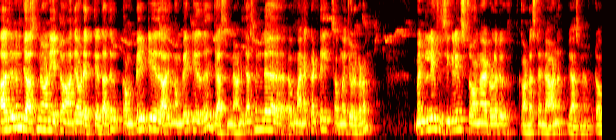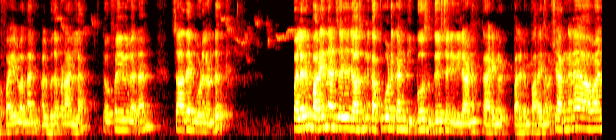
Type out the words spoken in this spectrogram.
അർജുനും ജാസ്മിനുമാണ് ഏറ്റവും ആദ്യം അവിടെ എത്തിയത്. അതിൽ കംപ്ലീറ്റ് ചെയ്ത് ആദ്യം കംപ്ലീറ്റ് ചെയ്തത് ജാസ്മിനാണ്. ജാസ്മിന്റെ മനക്കട്ടി സമ്മതിച്ചു കൊടുക്കണം. മെന്റലി ഫിസിക്കലിയും സ്ട്രോങ് ആയിട്ടുള്ളൊരു കോണ്ടസ്റ്റന്റ് ആണ് ജാസ്മിൻ. ടോപ്പ് ഫൈവിൽ വന്നാൽ അത്ഭുതപ്പെടാനില്ല. ടോപ്പ് ഫൈവിൽ വരാൻ സാധ്യത കൂടുതലുണ്ട്. പലരും പറയുന്ന അനുസരിച്ച് ജാസ്മിന് കപ്പ് കൊടുക്കാൻ ബിഗ് ബോസ് ഉദ്ദേശിച്ച രീതിയിലാണ് കാര്യങ്ങൾ പലരും പറയുന്നത്. പക്ഷെ അങ്ങനെ ആവാൻ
